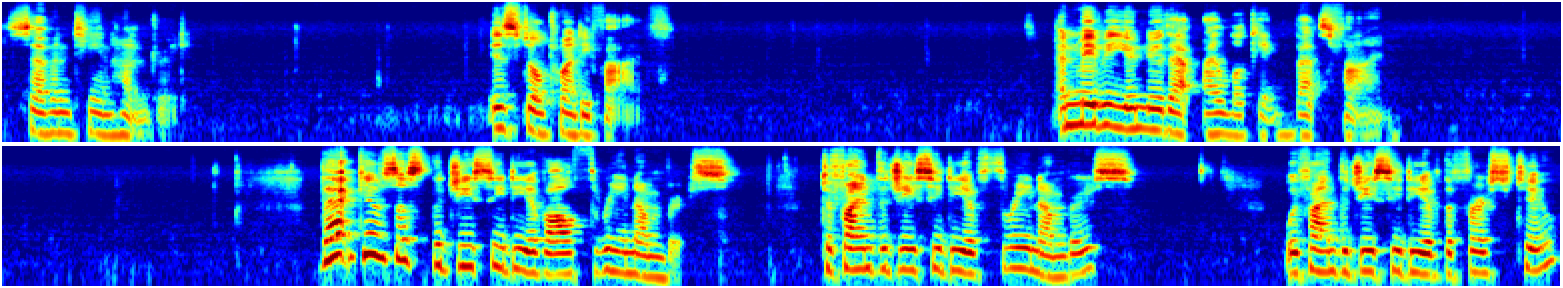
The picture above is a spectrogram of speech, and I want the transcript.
1700 is still 25. And maybe you knew that by looking, that's fine. That gives us the GCD of all three numbers. To find the GCD of three numbers, we find the GCD of the first two,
